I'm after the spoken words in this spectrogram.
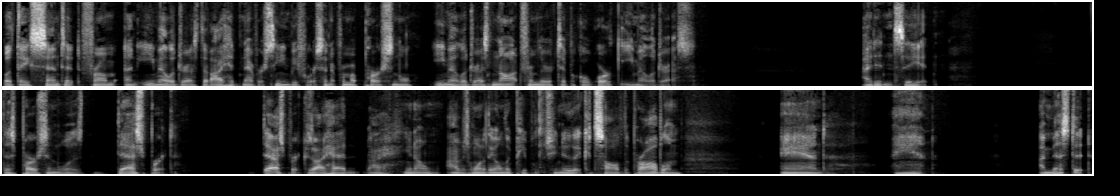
but they sent it from an email address that I had never seen before. Sent it from a personal email address, not from their typical work email address. I didn't see it. This person was desperate, desperate because I had, I, you know, I was one of the only people that she knew that could solve the problem. And man, I missed it.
